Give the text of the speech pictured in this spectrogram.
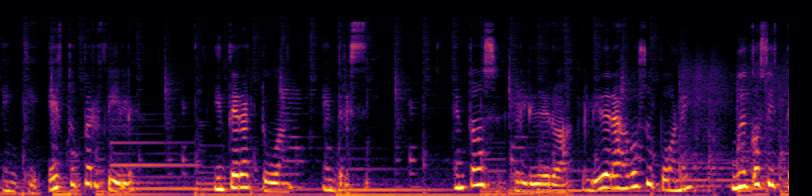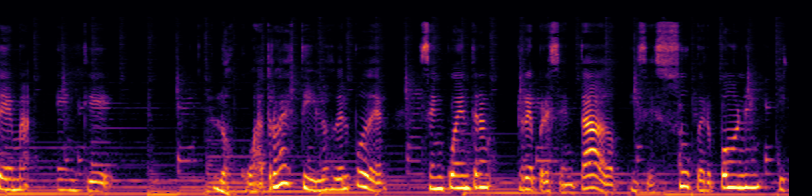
en que estos perfiles interactúan entre sí. Entonces, el liderazgo, supone un ecosistema en que los cuatro estilos del poder se encuentran representados y se superponen y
